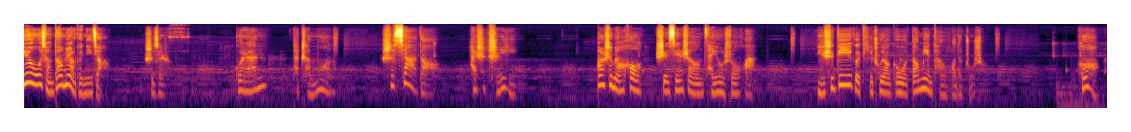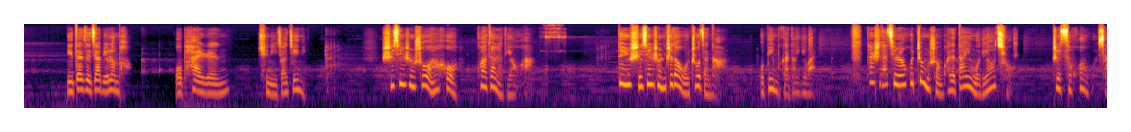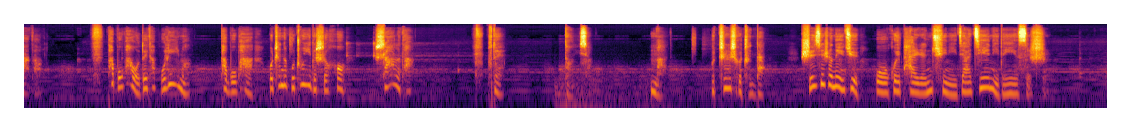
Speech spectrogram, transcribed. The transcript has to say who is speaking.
Speaker 1: 因为我想当面跟你讲，石先生。
Speaker 2: 果然，他沉默了，是吓到，还是迟疑？二十秒后，石先生才又说话：“
Speaker 1: 你是第一个提出要跟我当面谈话的助手。很好，你待在家别乱跑，我派人去你家接你。”
Speaker 2: 石先生说完后挂断了电话。对于石先生知道我住在哪儿，我并不感到意外，但是他竟然会这么爽快的答应我的要求，这次换我吓到了。他不怕我对他不利吗？他不怕我趁他不注意的时候杀了他？不对，等一下，妈的，我真是个蠢蛋！石先生那句“我会派人去你家接你”的意思是，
